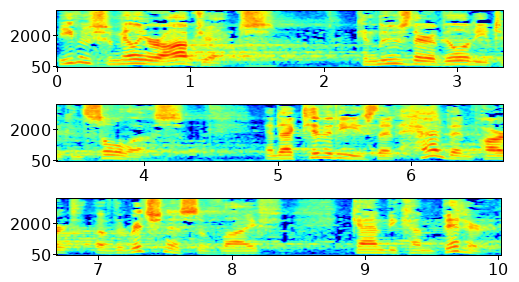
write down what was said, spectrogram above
even familiar objects can lose their ability to console us, and activities that had been part of the richness of life can become bitter.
